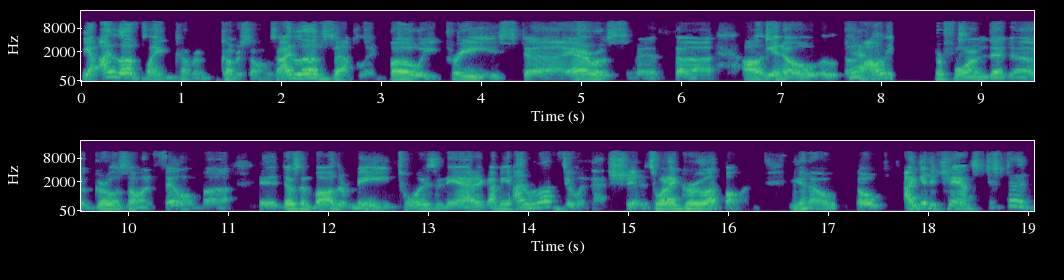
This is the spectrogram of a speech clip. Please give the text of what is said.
yeah, I love playing cover cover songs. I love Zeppelin, Bowie, Priest, uh, Aerosmith. Uh, I'll you know Yeah. I'll even perform that uh, girls on film. Uh, it doesn't bother me. Toys in the attic. I mean, I love doing that shit. It's what I grew up on. You Mhm. know, so I get a chance just to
